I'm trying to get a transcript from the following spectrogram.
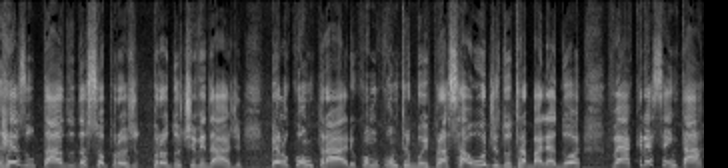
resultado da sua produtividade. Pelo contrário, como contribui para a saúde do trabalhador, vai acrescentar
